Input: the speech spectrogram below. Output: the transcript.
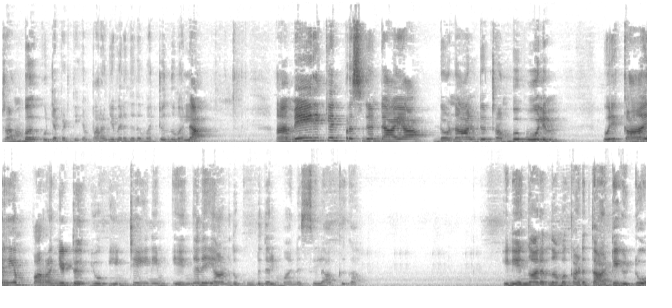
ട്രംപ് കുറ്റപ്പെടുത്തി. ഞാൻ പറഞ്ഞു വരുന്നത് മറ്റൊന്നുമല്ല. അമേരിക്കൻ പ്രസിഡന്റായ ഡൊണാൾഡ് ട്രംപ് പോലും ഒരു കാര്യം പറഞ്ഞിട്ട് യോ ഇന്ത്യ ഇനിയും എങ്ങനെയാണിത് കൂടുതൽ മനസ്സിലാക്കുക? ഇനി എങ്ങാനും നമുക്ക് അടുത്ത അടി കിട്ടുമോ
